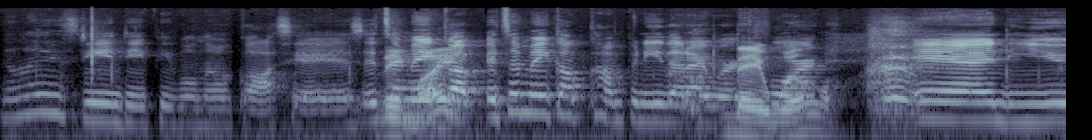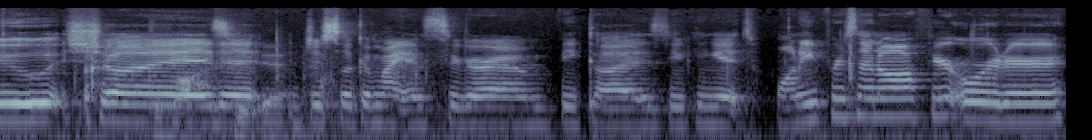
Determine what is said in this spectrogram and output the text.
None of these D and D people know what Glossier is. It's They a makeup. might. It's a makeup company that I work They for. will. And you should Glossier. just look at my Instagram because you can get 20% off your order.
